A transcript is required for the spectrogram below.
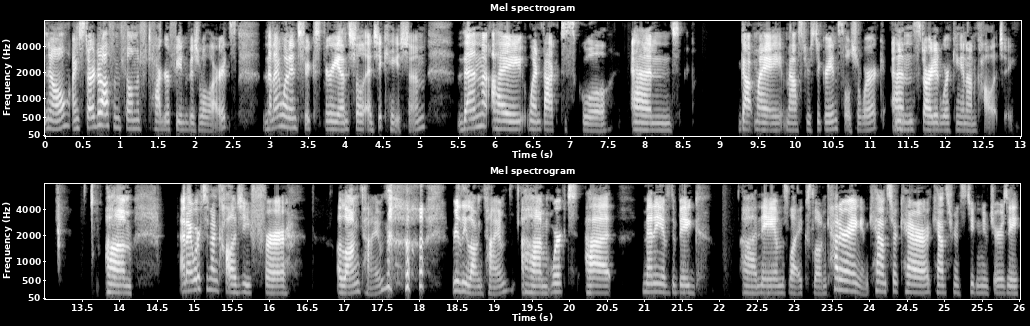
no, I started off in film and photography and visual arts. Then I went into experiential education. Then I went back to school and got my master's degree in social work and mm-hmm. started working in oncology. Um, and I worked in oncology for a long time, really long time. Um, worked at many of the big uh, names like Sloan Kettering and Cancer Care, Cancer Institute in New Jersey,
